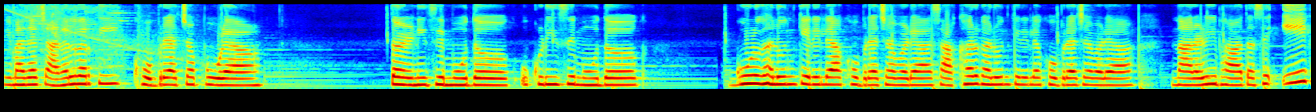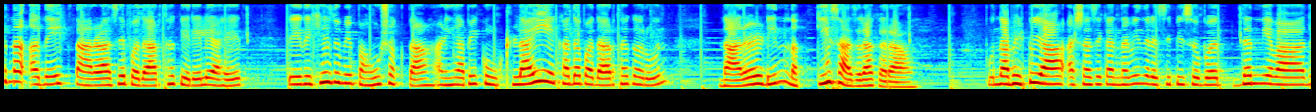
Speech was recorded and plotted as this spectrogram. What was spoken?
मी माझ्या चॅनलवरती खोबऱ्याच्या पोळ्या तळणीचे मोदक उकडीचे मोदक गूळ घालून केलेल्या खोबऱ्याच्या वड्या साखर घालून केलेल्या खोबऱ्याच्या वड्या नारळी भात असे एक ना अनेक नारळाचे पदार्थ केलेले आहेत. ते देखील तुम्ही पाहू शकता आणि ह्यापैकी कुठलाही एखादा पदार्थ करून नारळ दिन नक्की साजरा करा. पुन्हा भेटूया अशाच एका नवीन रेसिपीसोबत धन्यवाद.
